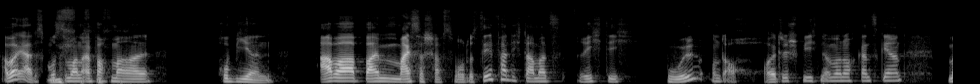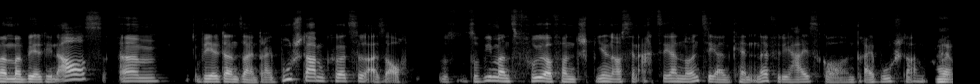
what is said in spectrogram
aber ja, das musste man einfach mal probieren. Aber beim Meisterschaftsmodus, den fand ich damals richtig cool und auch heute spiele ich ihn immer noch ganz gern. Man, man wählt ihn aus, ähm, wählt dann sein Drei-Buchstaben-Kürzel, also auch so wie man es früher von Spielen aus den 80ern, 90ern kennt, ne, für die Highscore und drei Buchstaben Ja.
